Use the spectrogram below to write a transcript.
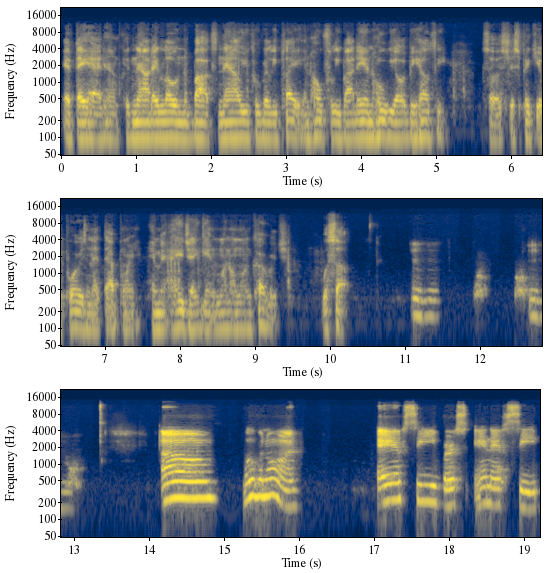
if they had him. Because now they load in the box. Now you could really play, and hopefully by then Julio would be healthy. So it's just pick your poison at that point. Him and AJ getting one on one coverage. What's up? hmm hmm Um, moving on. AFC versus NFC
